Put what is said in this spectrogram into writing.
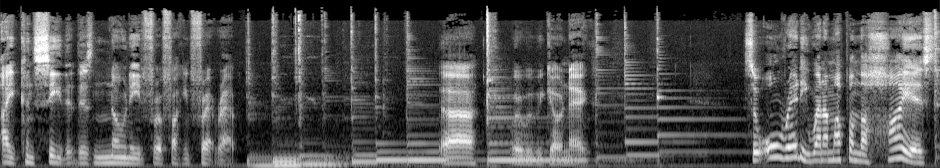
I can see that there's no need for a fucking fret wrap. Uh, where would we go next? So already when I'm up on the highest,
